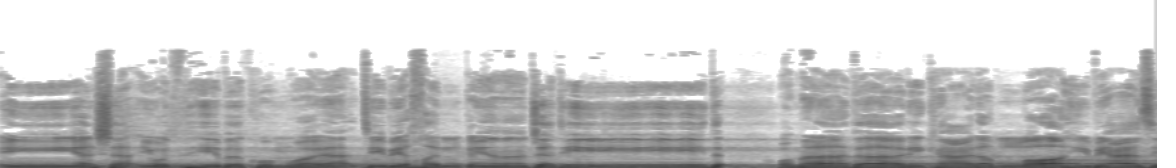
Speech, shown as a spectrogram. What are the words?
إن يشأ يذهبكم ويأتي بخلق جديد. وما ذلك على الله بعزيز.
